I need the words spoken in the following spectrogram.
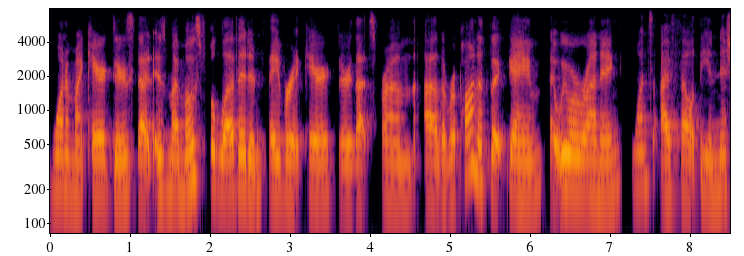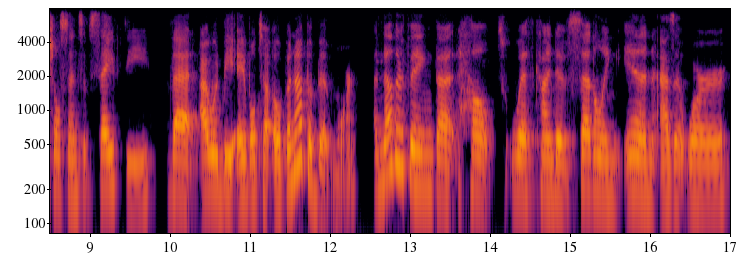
one of my characters that is my most beloved and favorite character. That's from uh, the Rapanathuk game that we were running. Once I felt the initial sense of safety, that I would be able to open up a bit more. Another thing that helped with kind of settling in, as it were,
